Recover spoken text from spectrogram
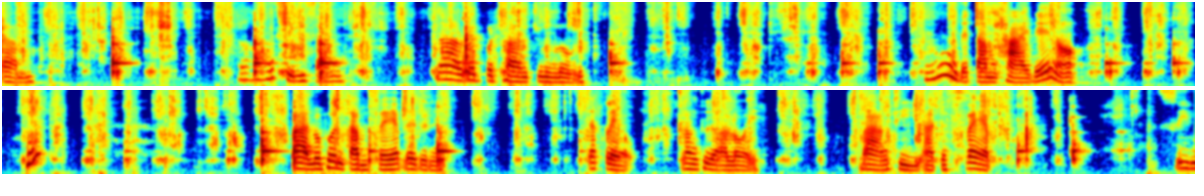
ตามสีสันน่ารับประทานจุงเลยได้ตำขายเด้เนาะป้านว่าเพิ่นตำแซฟได้ตัวนี้จักแล้ว ลังเถืออร่อย บางทีอาจจะแซบซิม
